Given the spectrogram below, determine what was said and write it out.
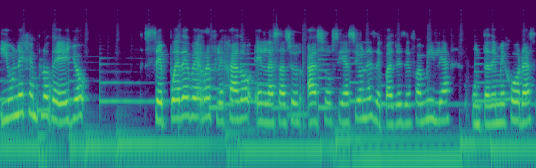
Y un ejemplo de ello se puede ver reflejado en las asociaciones de padres de familia, junta de mejoras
